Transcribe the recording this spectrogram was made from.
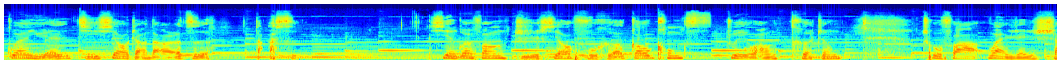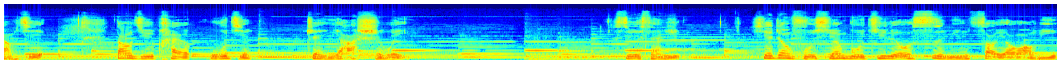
官员及校长的儿子打死。现官方只消符合高空坠亡特征，触发万人上街。当局派武警镇压示威。四月三日，县政府宣布拘留四名造谣网民，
